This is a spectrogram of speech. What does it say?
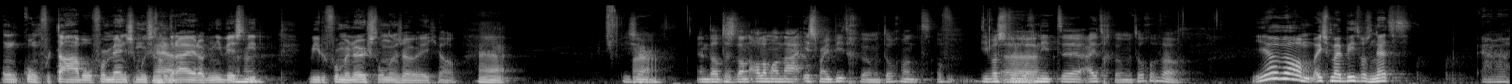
oncomfortabel voor mensen moest gaan Ja. draaien. Dat ik niet wist wie, wie er voor mijn neus stond en zo, weet je wel. Ja. Bizar. En dat is dan allemaal na Is My Beat gekomen, toch? Want of, die was toen Eh. nog niet eh, uitgekomen, toch? Of wel? Jawel, Is My Beat was net, ja,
